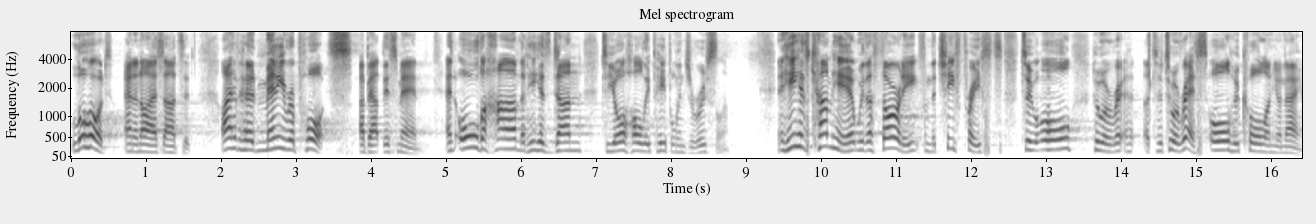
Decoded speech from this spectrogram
Lord, Ananias answered, I have heard many reports about this man and all the harm that he has done to your holy people in Jerusalem. And he has come here with authority from the chief priests to all who are, to, to arrest all who call on your name.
